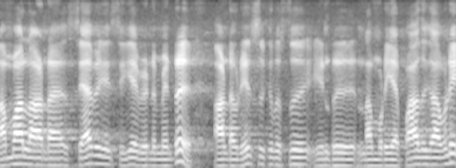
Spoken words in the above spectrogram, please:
நம்மாலான சேவையை செய்ய வேண்டும் என்று ஆண்டவர் இயேசு கிறிஸ்து இன்று நம்முடைய பாதுகாவலை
